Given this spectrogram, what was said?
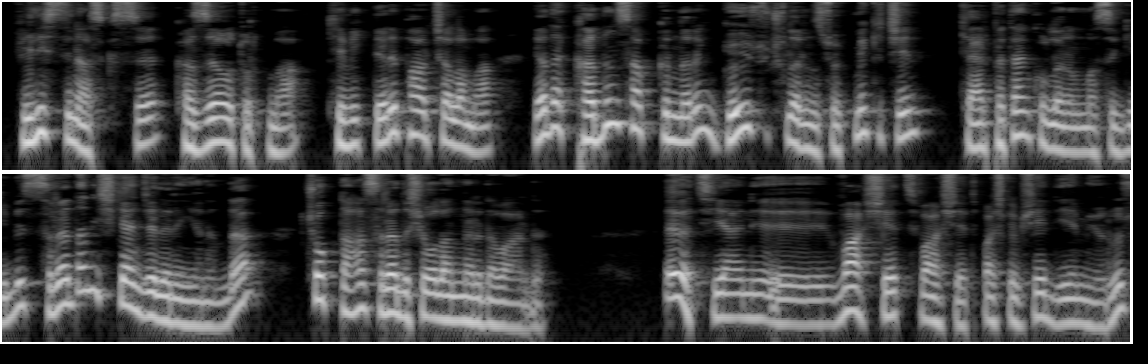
Filistin askısı, kazığa oturtma, kemikleri parçalama ya da kadın sapkınların göğüs uçlarını sökmek için kerpeten kullanılması gibi sıradan işkencelerin yanında çok daha sıra dışı olanları da vardı. Evet yani e, vahşet vahşet başka bir şey diyemiyoruz.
